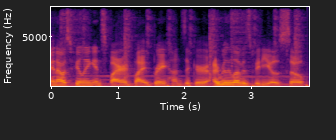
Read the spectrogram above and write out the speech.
and I was feeling inspired by Bray Hunziker. I really love his videos, so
